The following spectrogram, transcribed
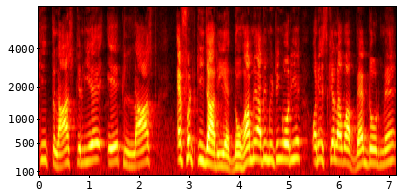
की तलाश के लिए एक लास्ट एफर्ट की जा रही है। दोहा में अभी मीटिंग हो रही है और इसके अलावा बैकडोर में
